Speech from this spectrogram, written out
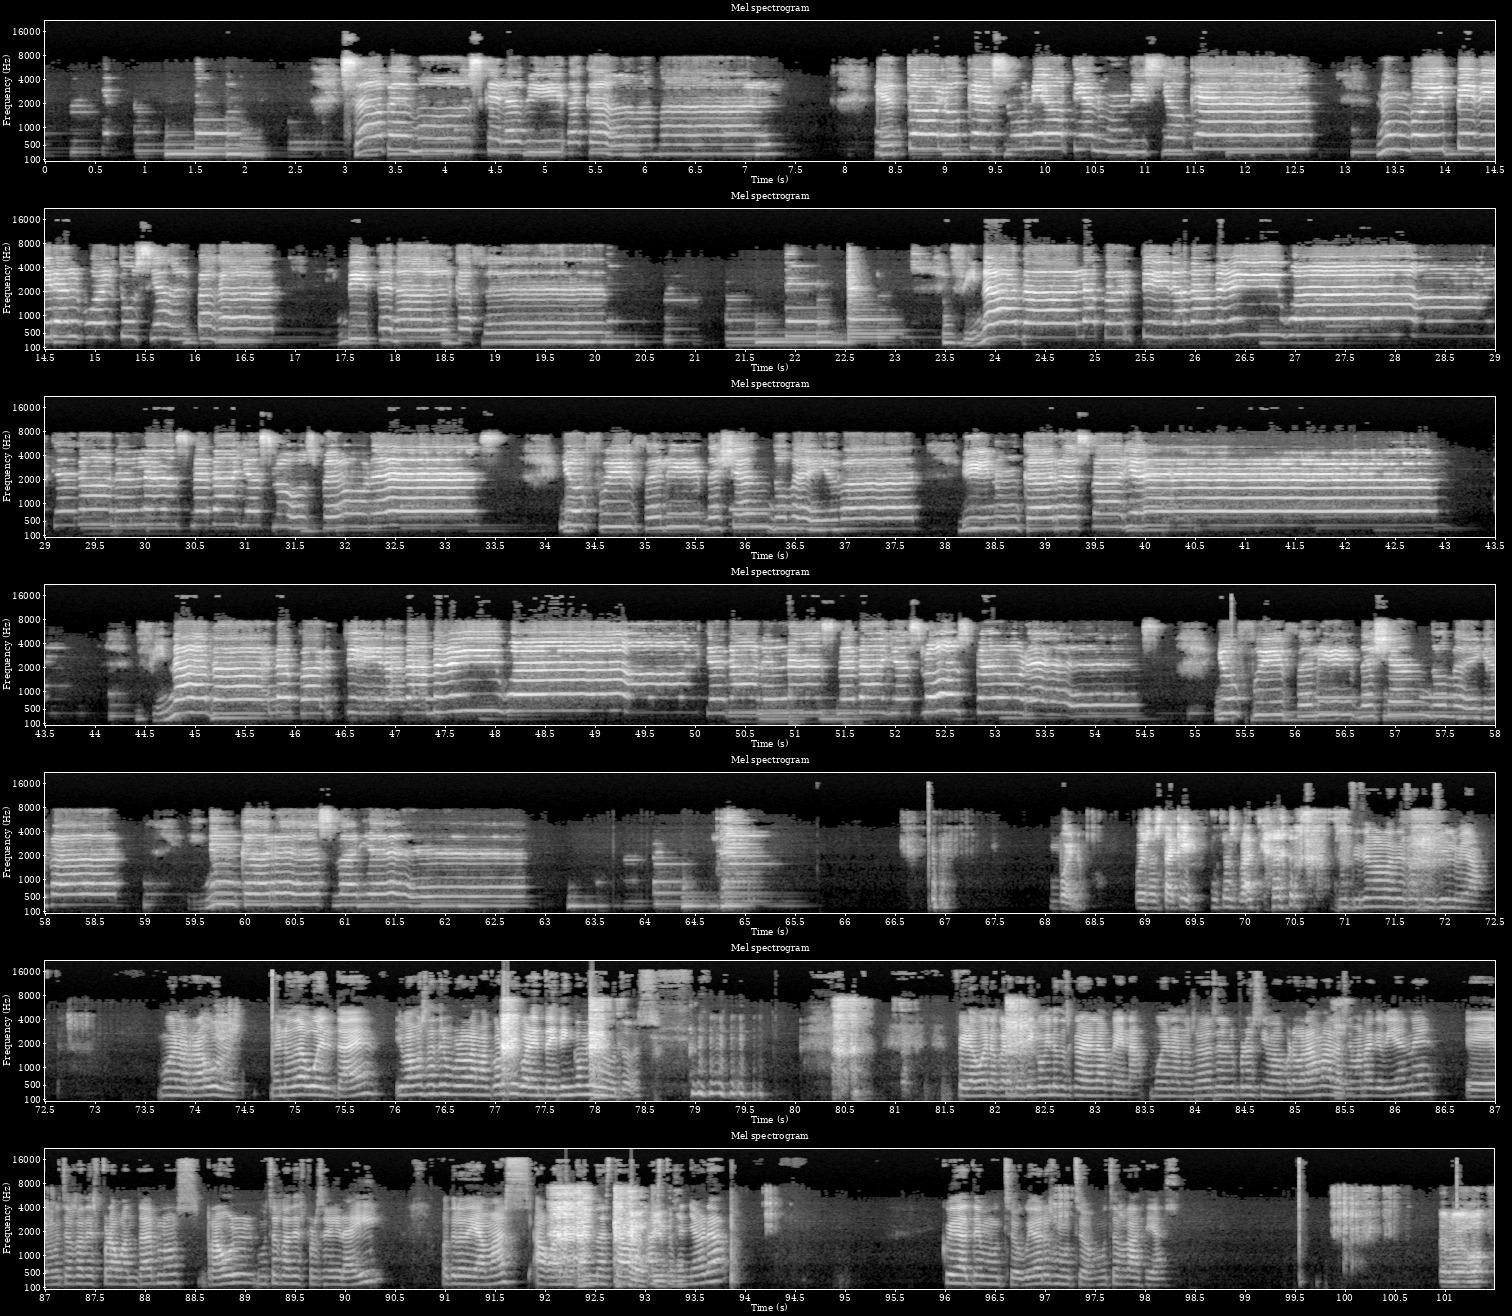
Sabemos que la vida acaba mal, que todo lo que se unió tiene un que no voy a pedir el vuelto si al pagar me inviten al café. Finada medallas los peores. Yo fui feliz dejándome llevar y nunca resbalé. Finada la partida, dame igual que ganen las medallas los peores. Yo fui feliz dejándome llevar y nunca resbalé. Bueno, pues hasta aquí. Muchas gracias. Muchísimas gracias a ti, Silvia. Bueno, Raúl, menuda vuelta, ¿eh? Íbamos a hacer un programa corto y 45 minutos. Pero bueno, 45 minutos que valen la pena. Bueno, nos vemos en el próximo programa, la semana que viene. Eh, muchas gracias por aguantarnos. Raúl, muchas gracias por seguir ahí. Otro día más, aguantando a esta, a esta señora. Cuídate mucho, cuidaros mucho. Muchas gracias. Hasta luego.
